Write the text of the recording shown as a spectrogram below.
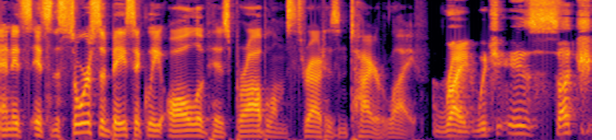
and it's it's the source of basically all of his problems throughout his entire life Right, which is such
